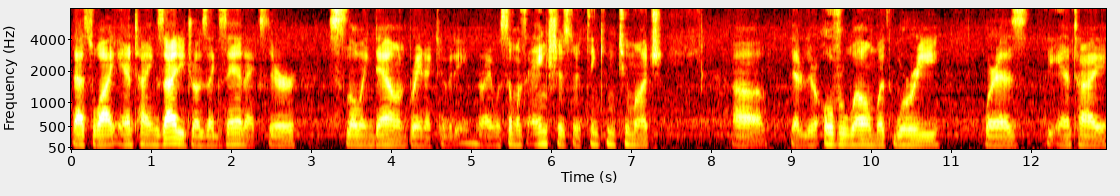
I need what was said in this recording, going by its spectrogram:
That's why anti-anxiety drugs like Xanax, they're slowing down brain activity, right? When someone's anxious, they're thinking too much, uh, they're, they're overwhelmed with worry, whereas the anti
